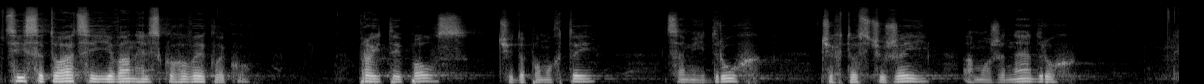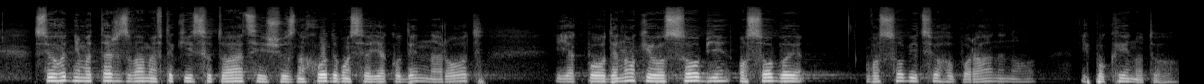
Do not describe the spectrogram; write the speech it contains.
в цій ситуації євангельського виклику. Пройти повз чи допомогти, це мій друг, чи хтось чужий, а може не друг. Сьогодні ми теж з вами в такій ситуації, що знаходимося як один народ і як поодинокі особі, особи в особі цього пораненого і покинутого.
